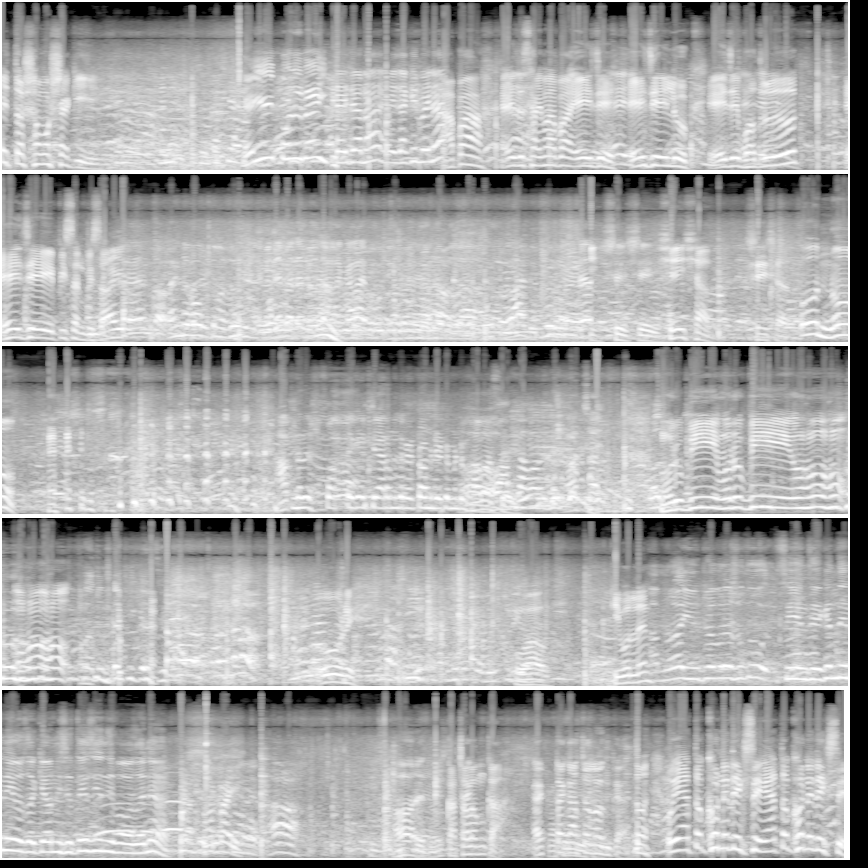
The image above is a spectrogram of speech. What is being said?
এই তোর সমস্যা কি? এই এই এই না এই জাকির ভাই না? আপা এই যে সাইমা আপা এই যে এই যে এই লুক এই যে ভদ্রলোক এই যে পিছন পিছন। সেই সেই। Oh no. আপনাদের প্রত্যেকের চেয়ার মধ্যে টমেটো টমেটো ভাব আছে। আচ্ছা। মুরব্বি মুরব্বি উহু, উহু। ওরে। ওয়াও কি বললেন? আমরা ইউটিউবে শুধু সিএনজি এখান দিয়ে নিয়ে যায় কেউ সিএনজি পাওয়া যায় না। কাঁচা লঙ্কা? একটা কাঁচা লঙ্কা। তো ওই এতক্ষণে দেখছে এতক্ষণে দেখছে।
